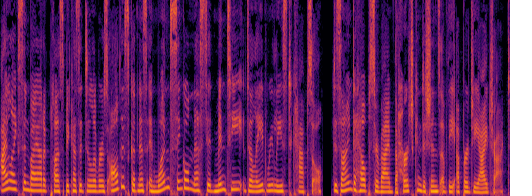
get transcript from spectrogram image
I like Synbiotic Plus because it delivers all this goodness in one single nested minty delayed released capsule designed to help survive the harsh conditions of the upper GI tract.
